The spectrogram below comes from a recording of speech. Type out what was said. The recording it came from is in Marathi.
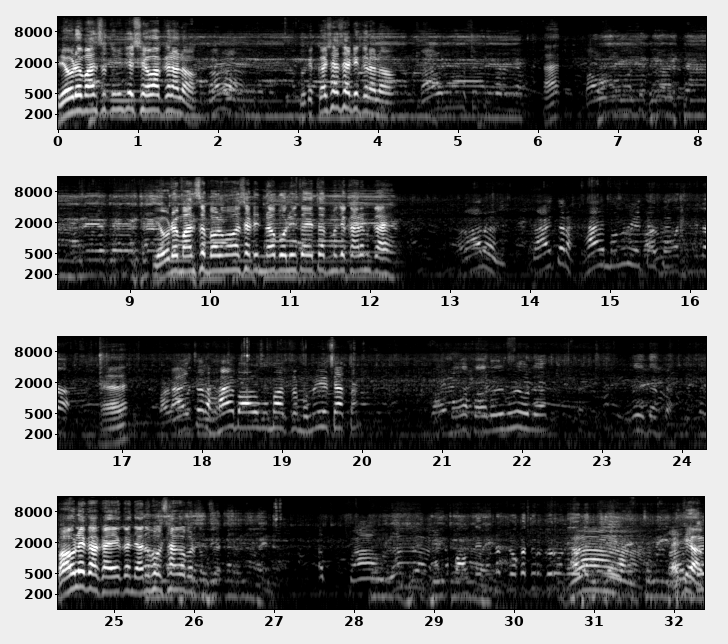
एवढे माणसं तुम्ही जे सेवा करायला मग ते कशासाठी करायला? हा? एवढे माणसं बाळूमामासाठी न बोलता येतात म्हणजे कारण काय? काय तर हाय म्हणून येतात. हा? काय तर हाय बाळू मामाचं म्हणून येतात. पावलं का काय? एखादे अनुभव सांगा बरं तुमचा पावलं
